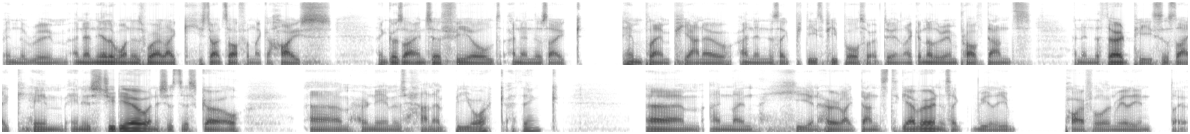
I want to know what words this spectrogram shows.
in the room, and then the other one is where like he starts off in like a house and goes out into a field, and then there's like him playing piano, and then there's like p- these people sort of doing like another improv dance, and then the third piece is like him in his studio, and it's just this girl. Um, her name is Hannah Bjork, I think um, and then he and her like dance together, and it's like really powerful and really in, like,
